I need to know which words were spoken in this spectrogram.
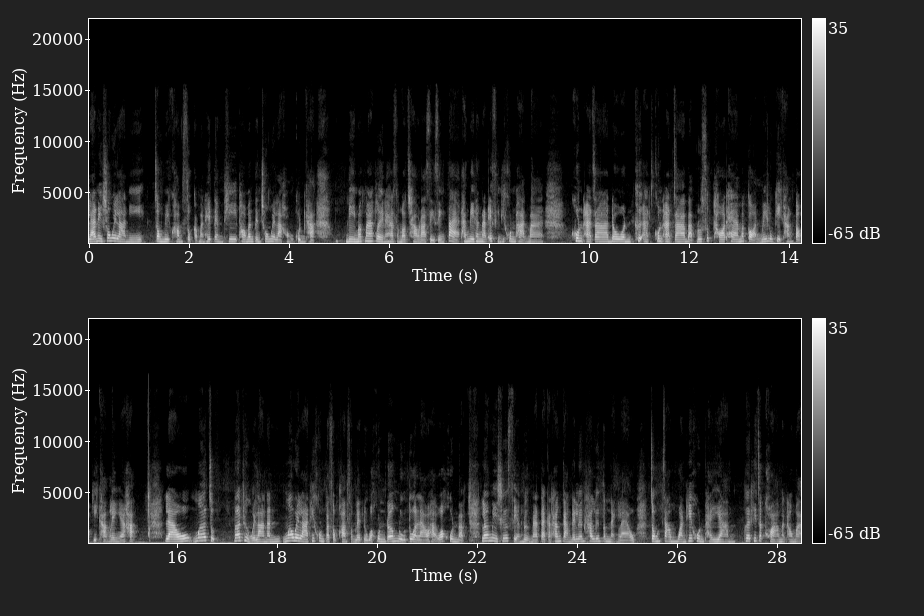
และในช่วงเวลานี้จงมีความสุขกับมันให้เต็มที่ เพราะมันเป็นช่วงเวลาของคุณค่ะ ดีมากๆเลยนะคะสำหรับชาวราศีสิงห์แต่ทั้งนี้ทั้งนั้นไอ้สิ่งที่คุณผ่านมา คุณอาจจะโดน คืออาจคุณอาจจะแบบรู้สึกท้อแท้มาก่อนไม่รู้กี่ครั้งต่อกี่ครั้งอะไรเงี้ยค่ะ แล้วเมื่อจุดเมื่อถึงเวลานั้นเมื่อเวลาที่คุณประสบความสำเร็จหรือว่าคุณเริ่มรู้ตัวแล้วค่ะ ว่าคุณแบบเริ่มมีชื่อเสียงหรือแม้แต่กระทั่งการได้เลื่อนขั้นเลื่อนตำแหน่งแล้ว จงจำวันที่คุณพยายาม เพื่อที่จะคว้ามันเอามา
